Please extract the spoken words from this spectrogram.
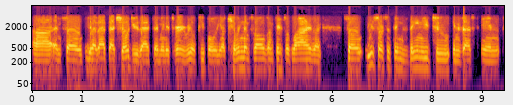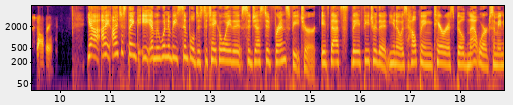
Uh, and so, you know, that, that showed you that, I mean, it's very real. People, you know, killing themselves on Facebook Live. Like, so these sorts of things they need to invest in stopping. Yeah, I, I just think, I mean, wouldn't it be simple just to take away the suggested friends feature if that's the feature that, you know, is helping terrorists build networks? I mean,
